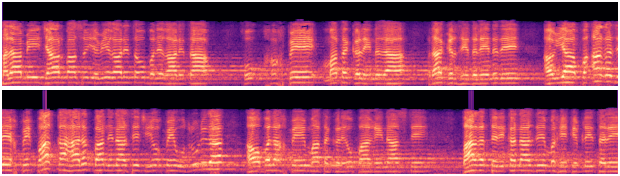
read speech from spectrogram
سلامي جار باس یوی غالطه او بل غالطه خو خخپه ماته کړي نه دا را ګرځیدلې نه دي او یا په هغه ځخ په پاکه حالت باندې ناشته چې یو په ودرولې دا او بل خپه ماته کړي او پاغه ناشته پاغه طریقه ناز دې مخې قبله ترې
